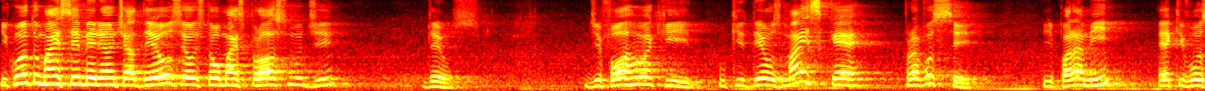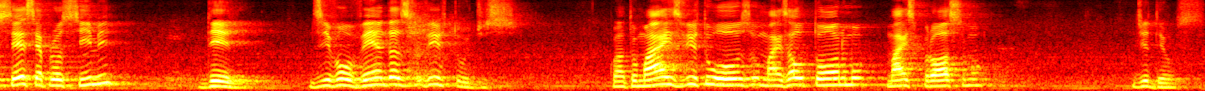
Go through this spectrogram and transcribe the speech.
E quanto mais semelhante a Deus, eu estou mais próximo de Deus. De forma que o que Deus mais quer para você e para mim é que você se aproxime dele, desenvolvendo as virtudes. Quanto mais virtuoso, mais autônomo, mais próximo de Deus.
